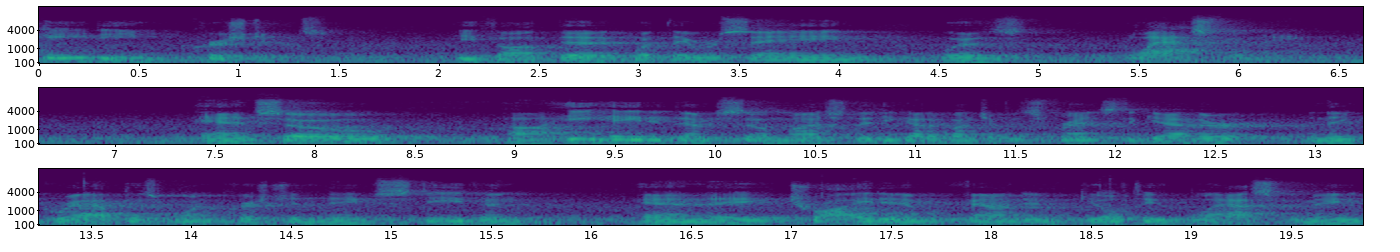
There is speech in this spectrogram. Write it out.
hating Christians. He thought that what they were saying was blasphemy. And so uh, he hated them so much that he got a bunch of his friends together and they grabbed this one Christian named Stephen and they tried him, found him guilty of blasphemy,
